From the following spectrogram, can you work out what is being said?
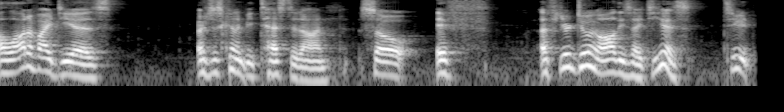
a lot of ideas are just going to be tested on. So, if if you're doing all these ideas, dude,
